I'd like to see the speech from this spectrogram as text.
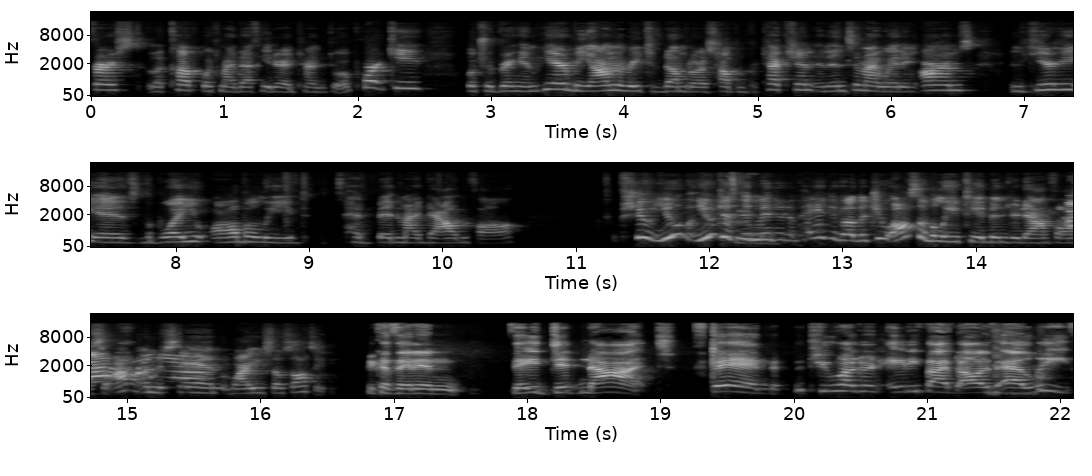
first, the cup which my Death Eater had turned into a Portkey, which would bring him here beyond the reach of Dumbledore's help and protection, and into my waiting arms. And here he is, the boy you all believed had been my downfall. Shoot, you you just Hmm. admitted a page ago that you also believed he had been your downfall, so I don't understand why you're so salty. because they didn't they did not spend the $285 at least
